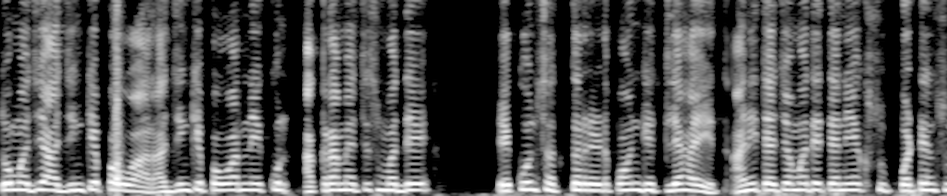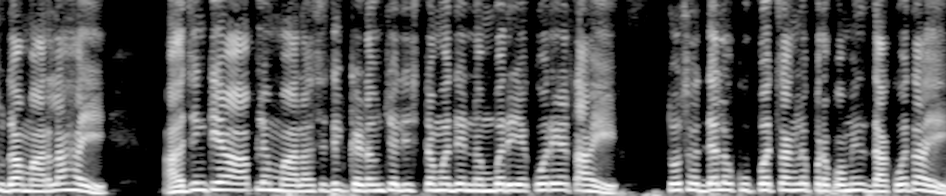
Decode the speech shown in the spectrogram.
तो म्हणजे अजिंक्य पवार. अजिंक्य पवारने एकूण अकरा मॅचेसमध्ये एकूण सत्तर रेड पॉईंट घेतले आहेत आणि त्याच्यामध्ये त्याने एक सुपर सुद्धा मारला आहे. अजिंक्य हा आपल्या महाराष्ट्रातील खेळाडूंच्या लिस्टमध्ये नंबर एकवर येत आहे. तो सध्याला खूपच चांगलं परफॉर्मन्स दाखवत आहे.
